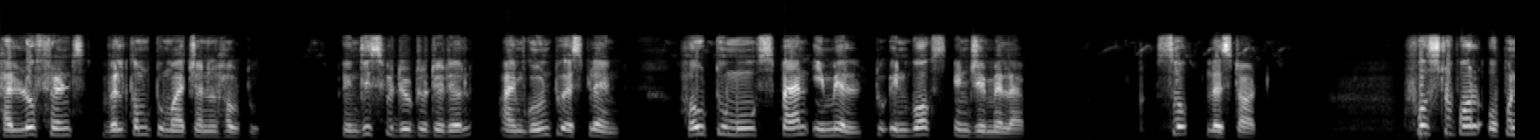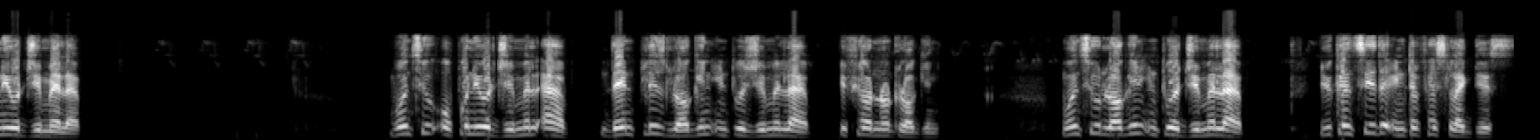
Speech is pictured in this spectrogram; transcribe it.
Hello friends, welcome to my channel How To. In this video tutorial, I am going to explain how to move spam email to inbox in Gmail app. So let's start. First of all, open your Gmail app. Once you open your Gmail app, then please log in into a Gmail app if you are not logged in. Once you log in into a Gmail app, you can see the interface like this.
